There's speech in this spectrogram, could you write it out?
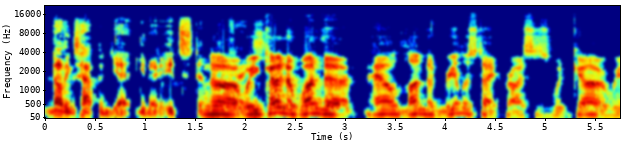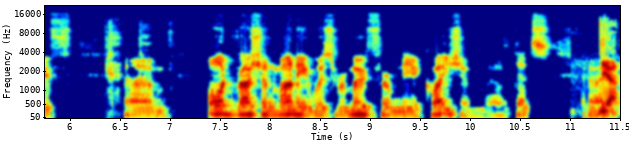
nothing's happened yet. You know, it's still no. We kind of wonder how London real estate prices would go if um, odd Russian money was removed from the equation. Uh, that's uh, yeah,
